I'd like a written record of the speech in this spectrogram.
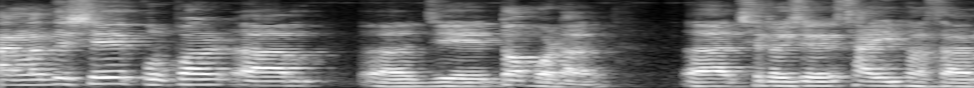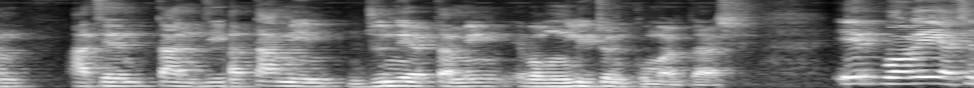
বাংলাদেশে প্রপার যে টপ অর্ডার সেটা হচ্ছে সাইফ হাসান আছেন তানজি তামিম, জুনিয়র তামিম এবং লিটন কুমার দাস। এরপরেই আছে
